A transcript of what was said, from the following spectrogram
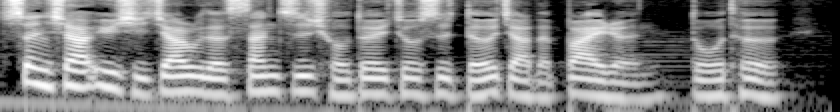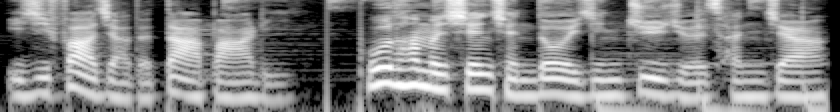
剩下预期加入的三支球队就是德甲的拜仁、多特以及法甲的大巴黎。不过他们先前都已经拒绝参加。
